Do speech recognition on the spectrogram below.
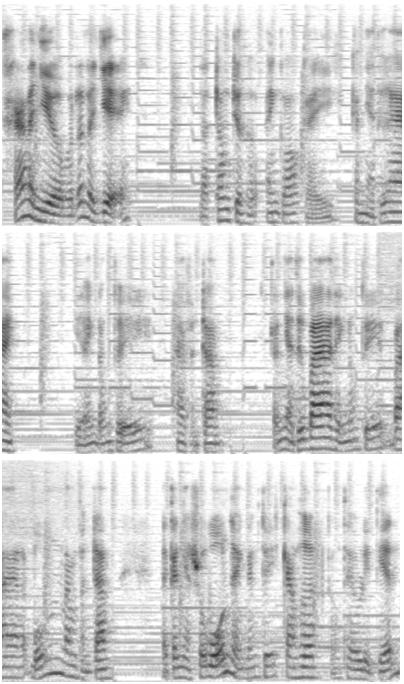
khá là nhiều và rất là dễ. Là trong trường hợp anh có cái căn nhà thứ hai thì anh đóng thuế 2% căn nhà thứ ba thì anh đóng thuế 3 4 5% căn nhà số 4 thì anh đóng thuế cao hơn không theo lũy tiến.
